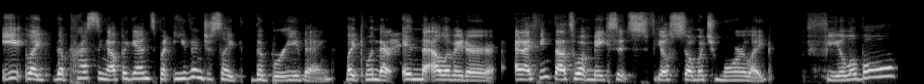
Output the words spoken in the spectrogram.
e- like the pressing up against, but even just like the breathing, like when they're in the elevator. And I think that's what makes it feel so much more like feelable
